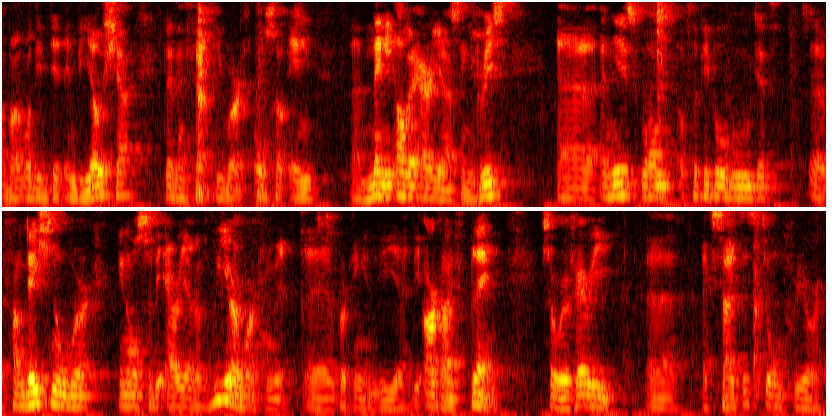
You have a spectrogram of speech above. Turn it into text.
about what he did in Boeotia, but in fact he worked also in uh, many other areas in Greece. Uh, and he is one of the people who did uh, foundational work in also the area that we are working with, uh, working in the, the Argive plain. So we're very excited, John, for your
